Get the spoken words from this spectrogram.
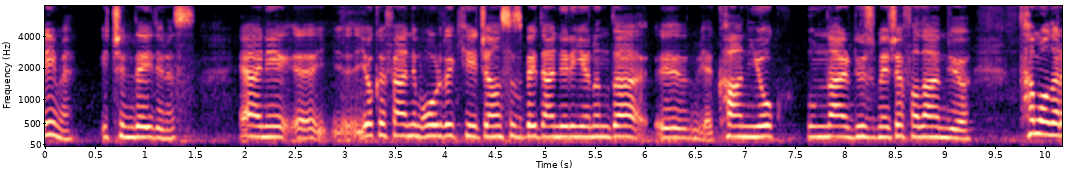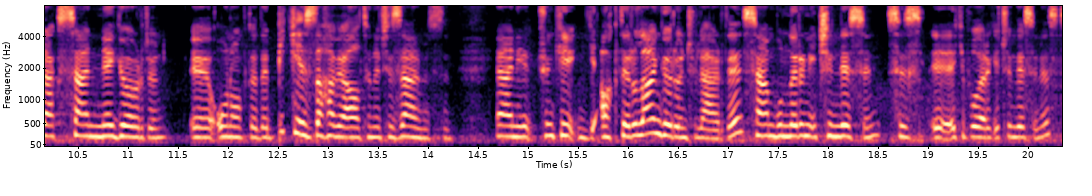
değil mi içindeydiniz. Yani e, yok efendim oradaki cansız bedenlerin yanında e, kan yok bunlar düzmece falan diyor. Tam olarak sen ne gördün e, o noktada bir kez daha bir altını çizer misin? Yani çünkü aktarılan görüntülerde sen bunların içindesin. Siz e, ekip olarak içindesiniz.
